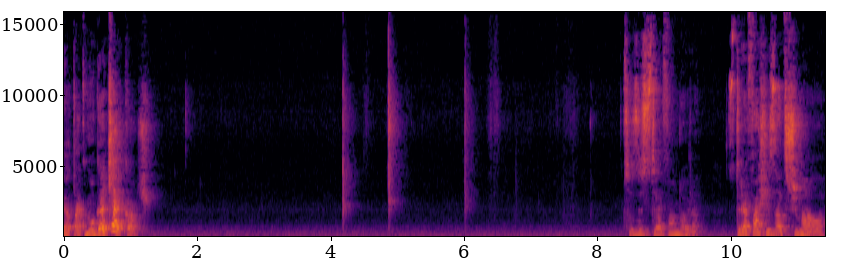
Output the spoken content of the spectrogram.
Ja tak mogę czekać. Co ze strefą? Dobra. Strefa się zatrzymała.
